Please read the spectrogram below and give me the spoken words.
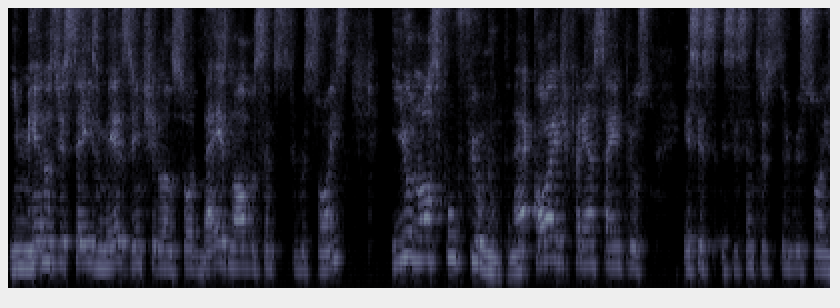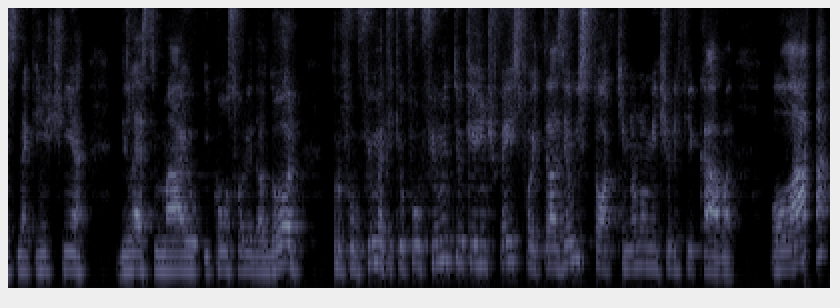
em menos de seis meses, a gente lançou 10 novos centros de distribuições e o nosso fulfillment, né? Qual é a diferença entre os esses, esses centros de distribuições né, que a gente tinha de last mile e consolidador para o fulfillment, que o fulfillment o que a gente fez foi trazer o estoque que normalmente ele ficava lá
